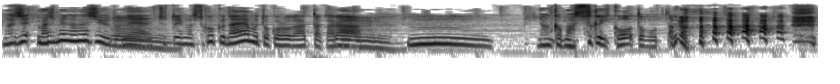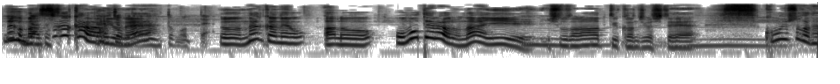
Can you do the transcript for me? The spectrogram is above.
まじ真面目な話言うとね、うん。ちょっと今すごく悩むところがあったからううんーんなんかまっすぐ行こうと思った。なんかまっすぐ感あるよね。と思って。うん、なんかねあの表裏のない人だなっていう感じがして、こういう人がね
